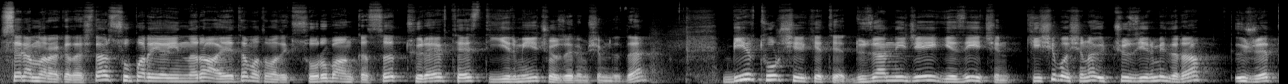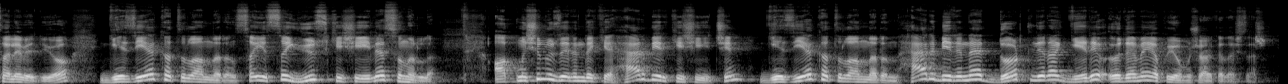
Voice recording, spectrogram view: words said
Selamlar arkadaşlar. Supara yayınları AYT Matematik Soru Bankası Türev Test 20'yi çözelim şimdi de. Bir tur şirketi düzenleyeceği gezi için kişi başına 320 lira ücret talep ediyor. Geziye katılanların sayısı 100 kişiyle sınırlı. 60'ın üzerindeki her bir kişi için geziye katılanların her birine 4 lira geri ödeme yapıyormuş arkadaşlar.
